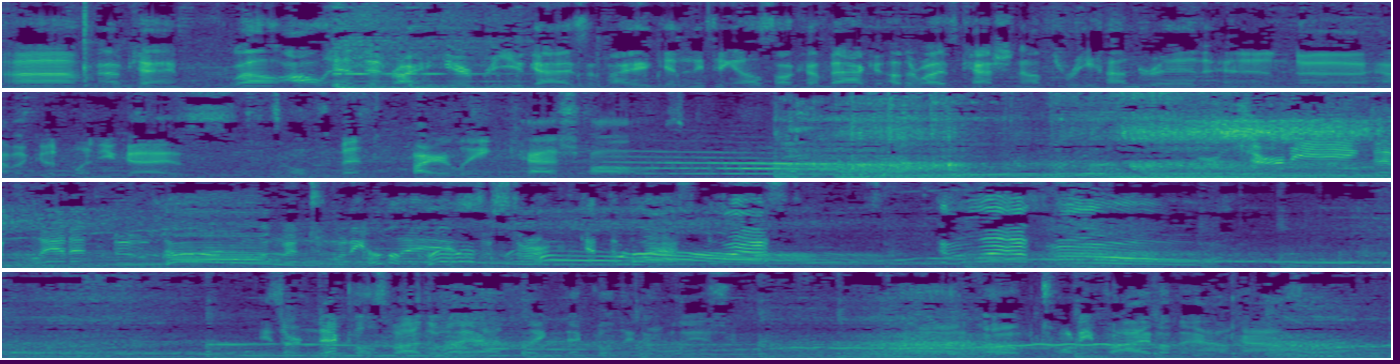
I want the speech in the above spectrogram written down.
Um, okay. Well, I'll end it right here for you guys. If I get anything else, I'll come back. Otherwise, cashing out 300 and uh, have a good one, you guys. It's Ultimate Firelink Cash Falls. We're journeying to Planet With 20 plays to start. Get the blast. Blast! Get the blast! Oh! These are nickels, by the way. I'd like nickel denomination. Uh, oh, 25 on the outhouse.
